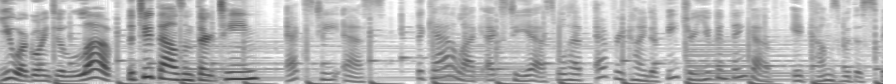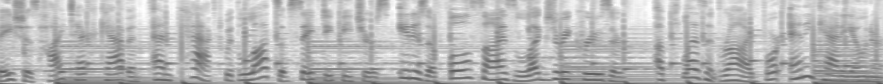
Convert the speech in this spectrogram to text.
You are going to love the 2013 XTS. The Cadillac XTS will have every kind of feature you can think of. It comes with a spacious high-tech cabin and packed with lots of safety features. It is a full-size luxury cruiser, a pleasant ride for any Caddy owner.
